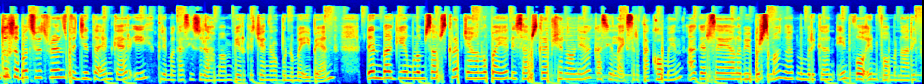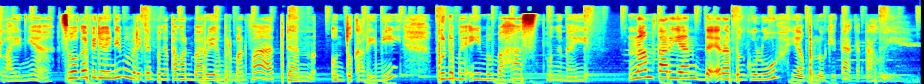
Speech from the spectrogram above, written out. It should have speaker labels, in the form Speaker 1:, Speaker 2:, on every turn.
Speaker 1: Untuk Sobat Sweet Friends pencinta NKRI, terima kasih sudah mampir ke channel Bunda Mai Iben. Dan bagi yang belum subscribe, jangan lupa ya di subscribe channelnya, kasih like serta komen agar saya lebih bersemangat memberikan info-info menarik lainnya. Semoga video ini memberikan pengetahuan baru yang bermanfaat dan untuk kali ini Bunda Mai ingin membahas mengenai 6 tarian daerah Bengkulu yang perlu kita ketahui.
